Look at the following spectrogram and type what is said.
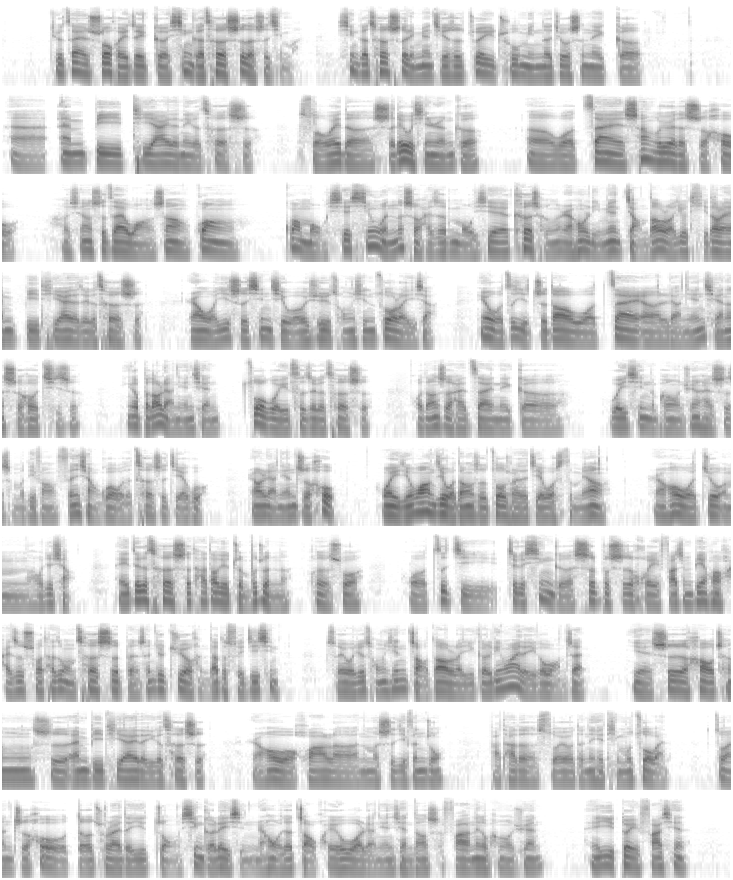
就再说回这个性格测试的事情吧。性格测试里面其实最出名的就是那个呃 MBTI 的那个测试，所谓的十六型人格。呃，我在上个月的时候，好像是在网上逛。逛某些新闻的时候，还是某些课程，然后里面讲到了，又提到了 MBTI 的这个测试，然后我一时兴起，我又去重新做了一下，因为我自己知道我在呃两年前的时候，其实应该不到两年前做过一次这个测试，我当时还在那个微信的朋友圈还是什么地方分享过我的测试结果，然后两年之后，我已经忘记我当时做出来的结果是怎么样了，然后我就嗯，我就想。哎，这个测试它到底准不准呢？或者说，我自己这个性格是不是会发生变化？还是说它这种测试本身就具有很大的随机性？所以我就重新找到了一个另外的一个网站，也是号称是 MBTI 的一个测试。然后我花了那么十几分钟，把它的所有的那些题目做完。做完之后得出来的一种性格类型，然后我就找回我两年前当时发的那个朋友圈，哎，一对发现。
